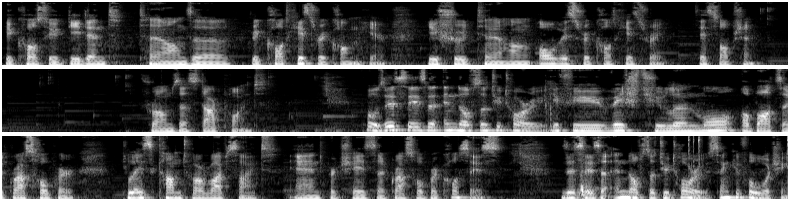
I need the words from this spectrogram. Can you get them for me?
because you didn't turn on the record history column here, you should turn on always record history, this option, from the start point. Cool, this is the end of the tutorial. If you wish to learn more about the Grasshopper, please come to our website and purchase the Grasshopper courses. This is the end of the tutorial. Thank you for watching.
